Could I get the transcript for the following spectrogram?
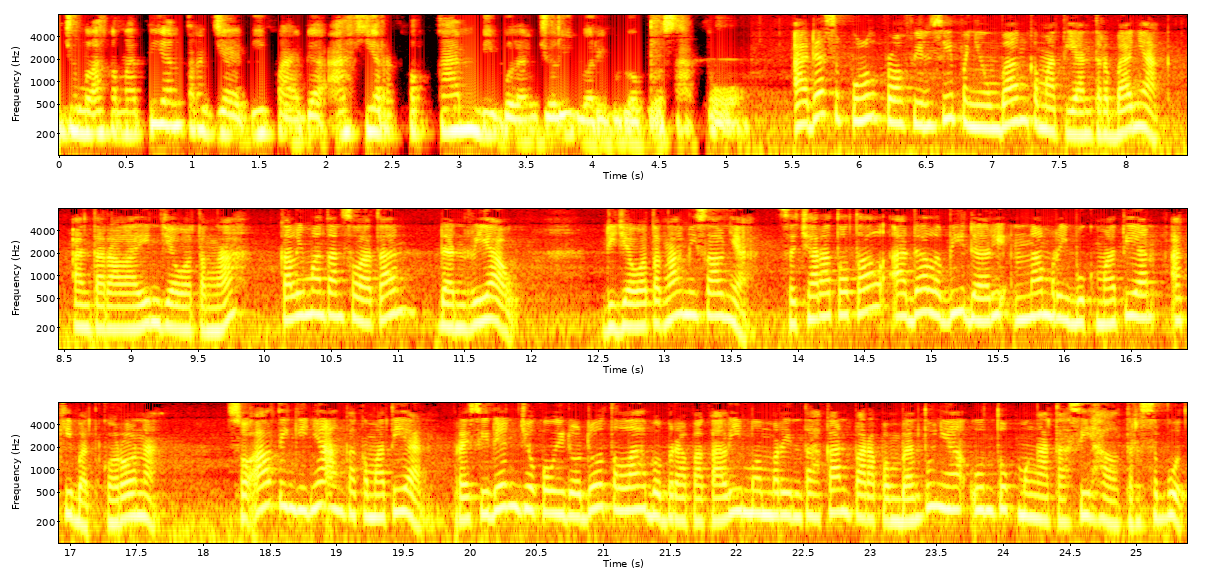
jumlah kematian terjadi pada akhir pekan di bulan Juli 2021. Ada 10 provinsi penyumbang kematian terbanyak, antara lain Jawa Tengah, Kalimantan Selatan, dan Riau. Di Jawa Tengah misalnya, secara total ada lebih dari 6.000 kematian akibat corona. Soal tingginya angka kematian, Presiden Joko Widodo telah beberapa kali memerintahkan para pembantunya untuk mengatasi hal tersebut.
